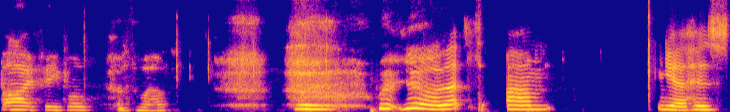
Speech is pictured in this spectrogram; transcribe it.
Bye, people of the world. but yeah, that's um, yeah, his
